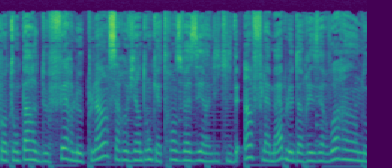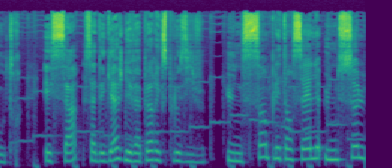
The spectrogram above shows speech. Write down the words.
Quand on parle de faire le plein, ça revient donc à transvaser un liquide inflammable d'un réservoir à un autre. Et ça, ça dégage des vapeurs explosives. Une simple étincelle, une seule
